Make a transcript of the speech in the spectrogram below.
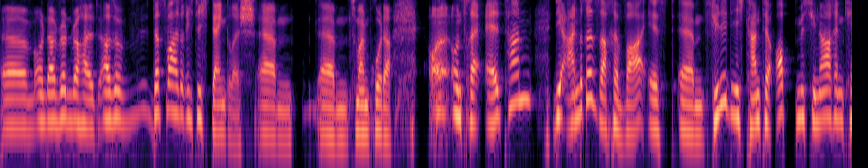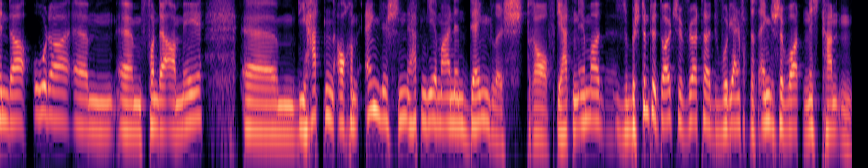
ähm, und dann würden wir halt, also das war halt richtig Denglisch ähm, ähm, zu meinem Bruder. Unsere Eltern, die andere Sache war, ist, ähm, viele, die ich kannte, ob Missionarenkinder oder ähm, ähm, von der Armee, ähm, die hatten auch im Englischen, hatten die immer einen Denglisch drauf. Die hatten immer so bestimmte deutsche Wörter, wo die einfach das englische Wort nicht kannten.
